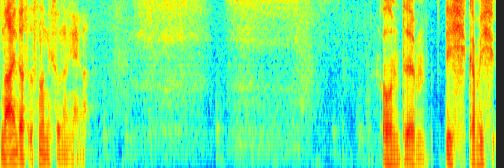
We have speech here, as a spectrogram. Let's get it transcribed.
Nein, das ist noch nicht so lange her. Und ähm, ich kann mich,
